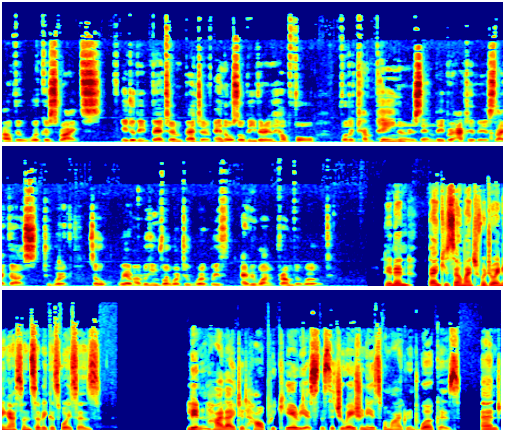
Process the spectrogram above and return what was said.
of the workers' rights, it will be better and better and also be very helpful for the campaigners and labor activists like us to work. So we are looking forward to work with everyone from the world. Lennon, thank you so much for joining us on Civicus Voices. Lennon highlighted how precarious the situation is for migrant workers. And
